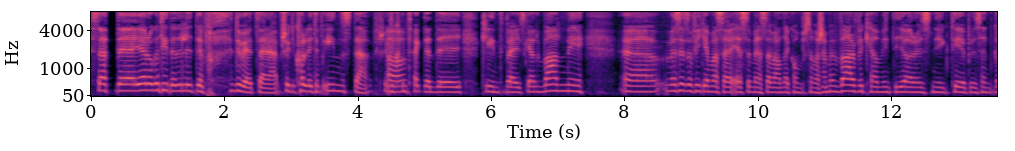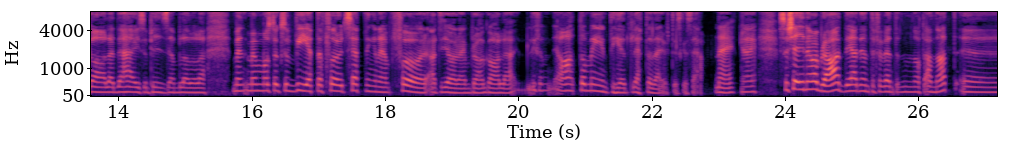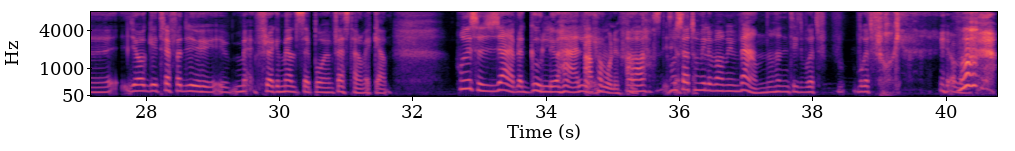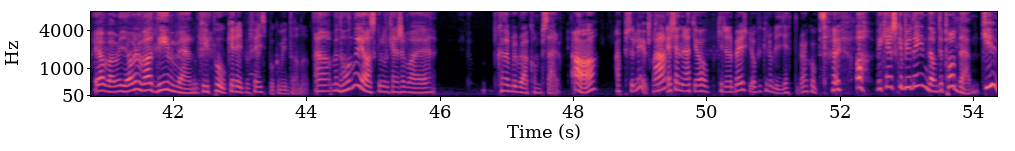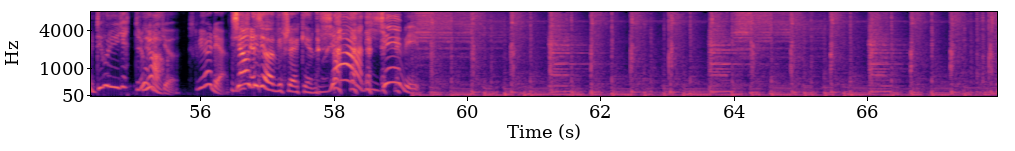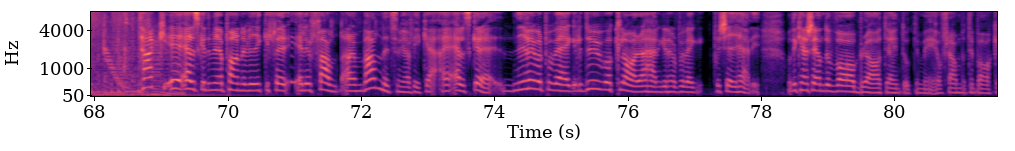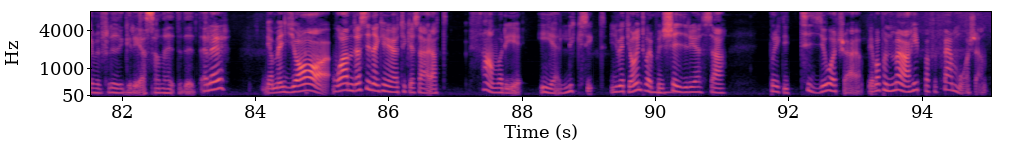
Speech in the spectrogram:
Så att eh, jag låg och tittade lite på, du vet så här, försökte kolla lite på Insta, försökte Ja. kontakta dig, Klint Bergskan, Bunny. Eh, men sen så fick jag en massa sms av andra kompisar som var så här, men varför kan vi inte göra en snygg tv-producent gala, det här är så pinsamt, bla bla bla. Men, men man måste också veta förutsättningarna för att göra en bra gala. Liksom, ja, de är inte helt lätta där ute ska jag säga. Nej. Nej. Så tjejerna var bra, det hade jag inte förväntat mig något annat. Eh, jag träffade ju Me- fröken Meltzer på en fest här om veckan. Hon är så jävla gullig och härlig. Ja, fan, hon är fantastisk, hon jag sa har att hon ville vara min vän och hade inte riktigt vågat, vågat fråga. Jag bara, jag bara, men jag vill vara din vän. De kan ju poka dig på Facebook om inte annat. Ja, men hon och jag skulle kanske vara, kunna bli bra kompisar. Ja, absolut. Ja. Jag känner att jag och Carina Berg skulle också kunna bli jättebra kompisar. Åh, vi kanske ska bjuda in dem till podden. Gud, det vore ju jätteroligt Ja. ju. Ska vi göra det? För Ja, känns- det gör vi fröken. Ja, det gör vi. Tack eh, älskade Mia Parnevik för elefantarmbandet som jag fick. Jag, jag älskar det. Ni har ju varit på väg, eller du och Klara Herngren har varit på väg på tjejhelg. Och det kanske ändå var bra att jag inte åkte med och fram och tillbaka med flygresan hit och dit. Eller? Ja men ja, å andra sidan kan jag tycka så här att fan vad det är lyxigt. Du vet jag har inte varit på en tjejresa på riktigt tio år tror jag. Jag var på en möhippa för fem år sedan.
